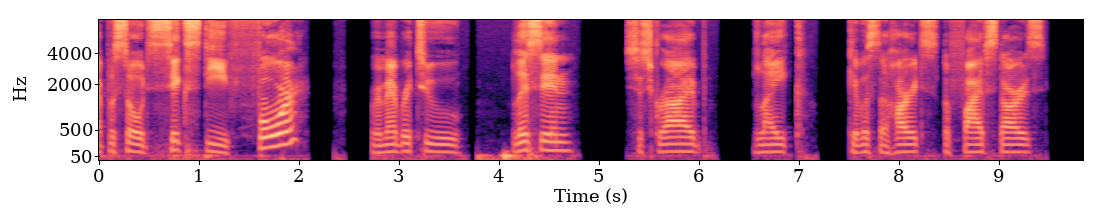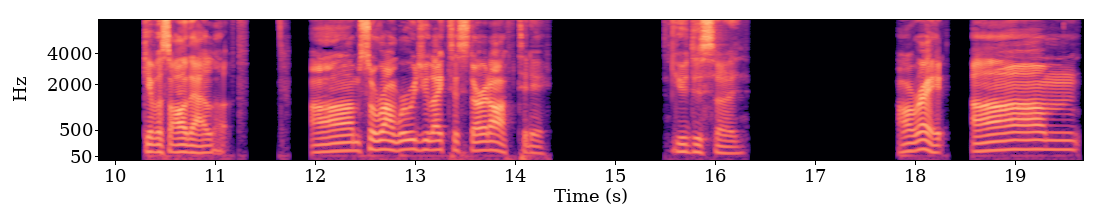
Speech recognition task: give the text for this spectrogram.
episode 64. Remember to listen, subscribe, like, give us the hearts, the five stars, give us all that love. Um, so Ron, where would you like to start off today? You decide. All right. Um,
